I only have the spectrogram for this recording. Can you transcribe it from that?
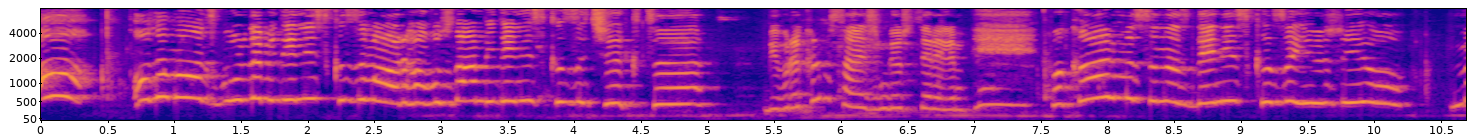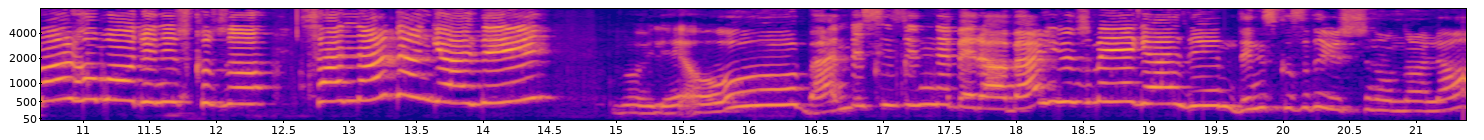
Aa, olamaz. Burada bir deniz kızı var. Havuzdan bir deniz kızı çıktı. Bir bırakır mısın anneciğim gösterelim. Bakar mısınız? Deniz kızı yüzüyor. Merhaba deniz kızı. Sen nereden geldin? Böyle o ben de sizinle beraber yüzmeye geldim. Deniz kızı da yüzsün onlarla.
